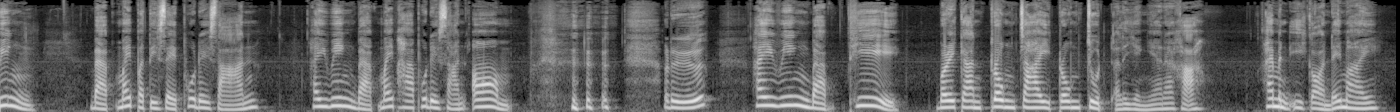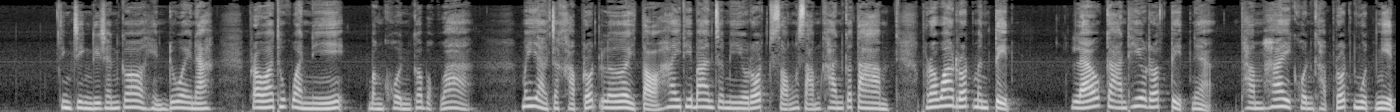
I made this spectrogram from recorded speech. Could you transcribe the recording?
วิ่งแบบไม่ปฏิเสธผู้โดยสาร ให้วิ่งแบบไม่พาผู้โดยสารอ้อม หรือให้วิ่งแบบที่บริการตรงใจตรงจุดอะไรอย่างเงี้ยนะคะ ให้มันอีก่อนได้ไหม จริง ๆ ดิฉันก็เห็นด้วยนะ เพราะว่าทุกวันนี้บางคนก็บอกว่า ไม่อยากจะขับรถเลย ต่อให้ที่บ้านจะมีรถสองสามคันก็ตาม เพราะว่ารถมันติด แล้วการที่รถติดเนี่ยทำให้คนขับรถหงุดหงิด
